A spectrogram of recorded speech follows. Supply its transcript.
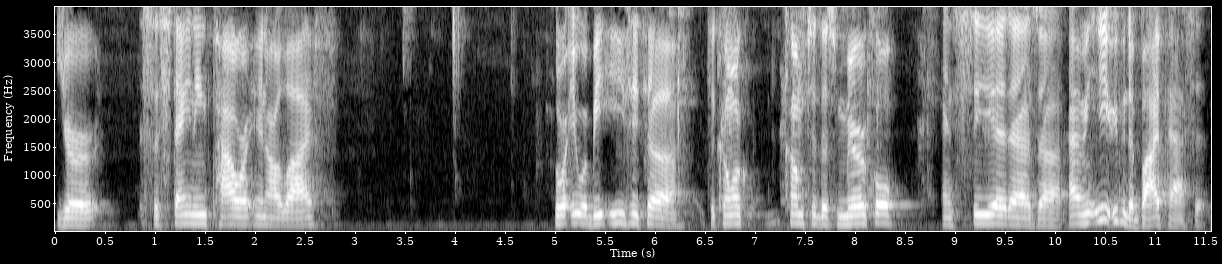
your sustaining power in our life. Lord, it would be easy to, to come, come to this miracle and see it as, a, I mean, even to bypass it.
